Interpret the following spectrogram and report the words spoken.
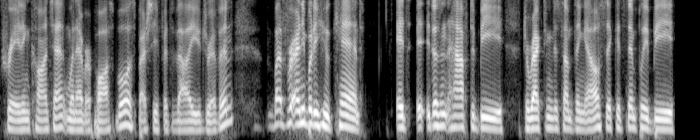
creating content whenever possible, especially if it's value driven. But for anybody who can't, it, it doesn't have to be directing to something else. It could simply be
